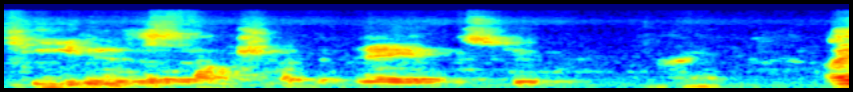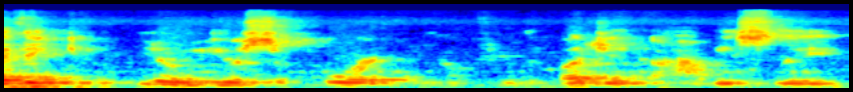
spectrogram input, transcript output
key to the function of the day of the student. I think, you know, your support through the budget, obviously,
